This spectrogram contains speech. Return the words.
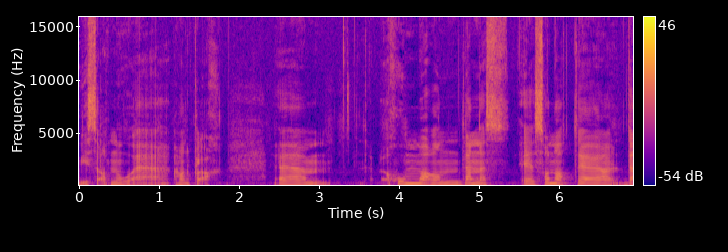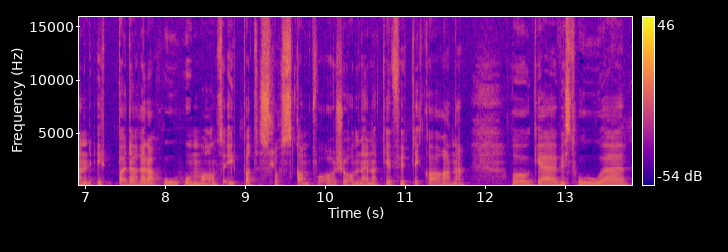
vise at nå er han klar. Hummeren den er sånn at den ypper, Der er det hohummeren som ypper til slåsskamp for å se om det er noe futt i karene. Og hvis hun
